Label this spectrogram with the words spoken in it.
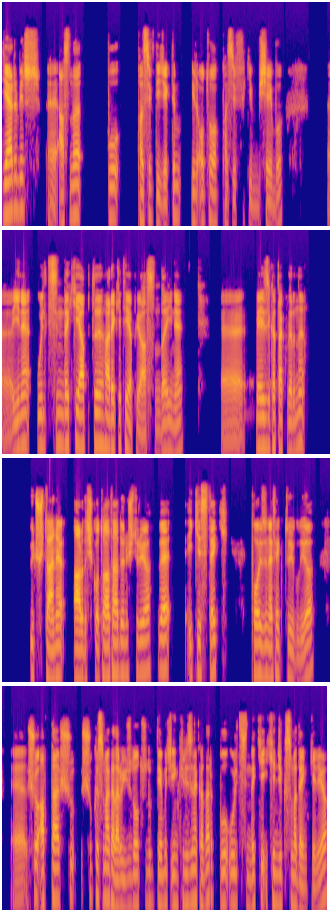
Diğer bir e, aslında bu pasif diyecektim. Bir oto pasif gibi bir şey bu. Ee, yine ultisindeki yaptığı hareketi yapıyor aslında. Yine e, basic ataklarını 3 tane ardışık oto atağa dönüştürüyor ve 2 stack poison efekti uyguluyor. E, şu hatta şu şu kısma kadar %30'luk damage increase'ine kadar bu ultisindeki ikinci kısma denk geliyor.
